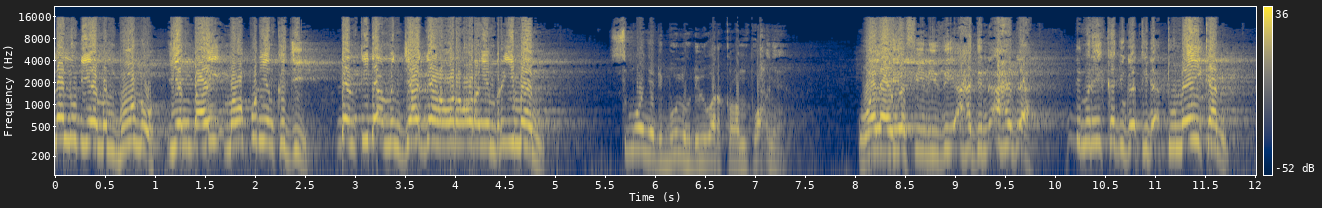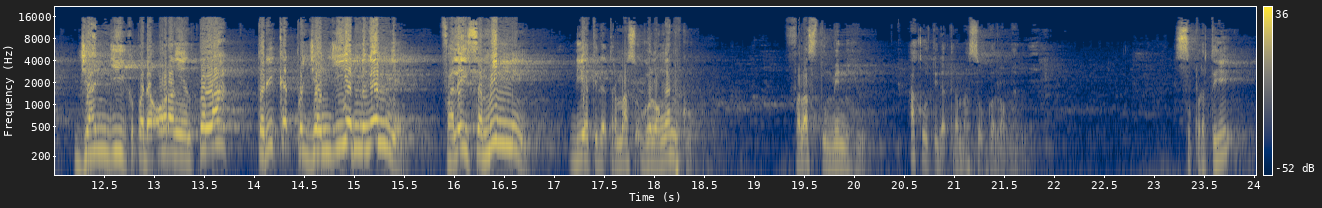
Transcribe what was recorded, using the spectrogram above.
Lalu dia membunuh yang baik maupun yang keji dan tidak menjaga orang-orang yang beriman. Semuanya dibunuh di luar kelompoknya. Wala yafilidhi ahadin ahda. Mereka juga tidak tunaikan janji kepada orang yang telah terikat perjanjian dengannya. Falaisa minni. Dia tidak termasuk golonganku. Falastu minhu. Aku tidak termasuk golongannya. Seperti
